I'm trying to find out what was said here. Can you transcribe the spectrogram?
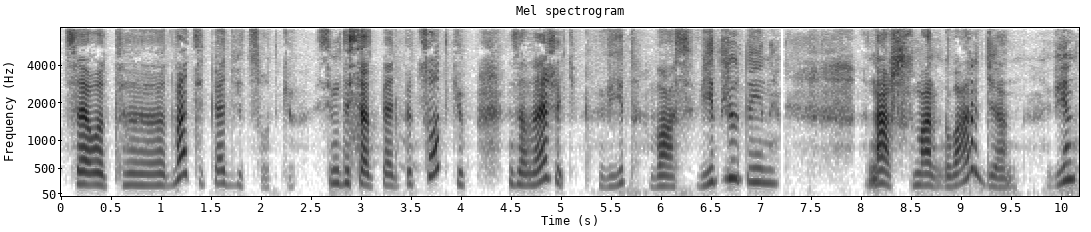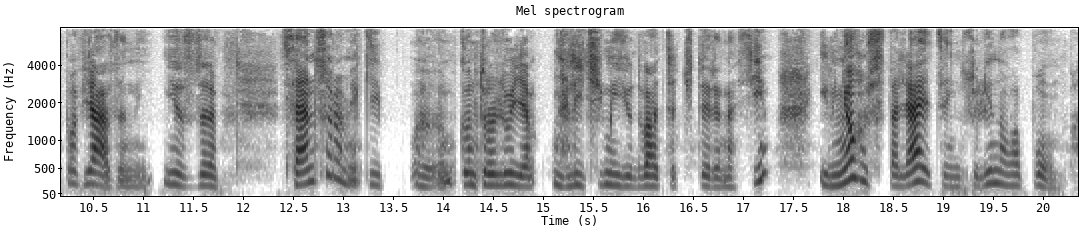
це от е, 25%. 75% залежить від вас, від людини. Наш Guardian, він пов'язаний із сенсором, який е, контролює глічемію 24 на 7, і в нього ж вставляється інсулінова помпа.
